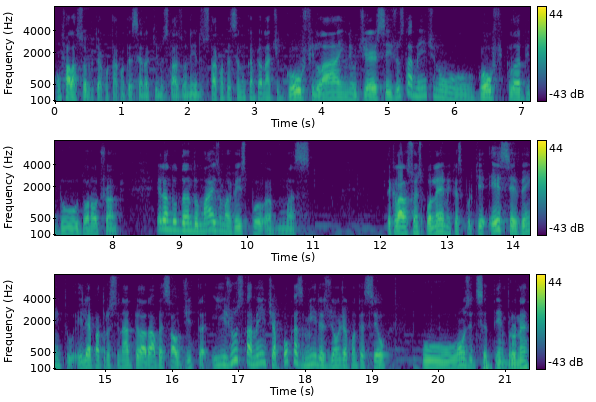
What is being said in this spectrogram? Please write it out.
vamos falar sobre o que está acontecendo aqui nos Estados Unidos. Está acontecendo um campeonato de golfe lá em New Jersey, justamente no Golf Club do Donald Trump. Ele andou dando mais uma vez umas declarações polêmicas, porque esse evento ele é patrocinado pela Arábia Saudita e justamente a poucas milhas de onde aconteceu o 11 de setembro, né?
